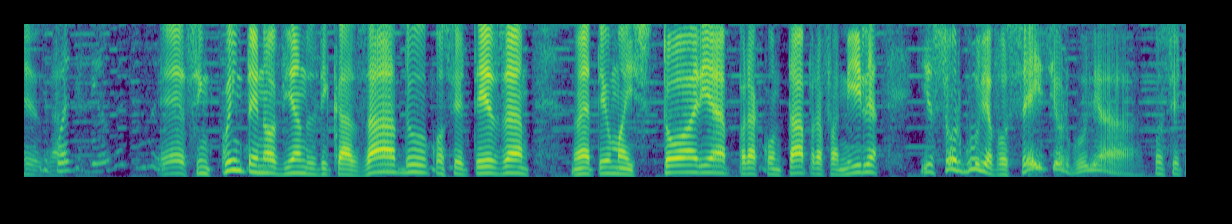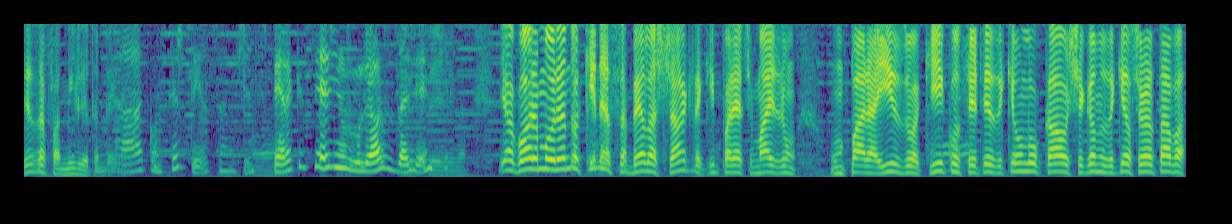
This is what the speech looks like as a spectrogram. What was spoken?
Exato. Depois de Deus é tudo. É, 59 anos de casado, com certeza, não é? Tem uma história para contar para a família. Isso orgulha vocês e orgulha, com certeza, a família também. né? Ah, com certeza. A gente espera que sejam orgulhosos da gente. Né? E agora morando aqui nessa bela chácara, que parece mais um, um paraíso aqui, com certeza que é um local. Chegamos aqui, a senhora estava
